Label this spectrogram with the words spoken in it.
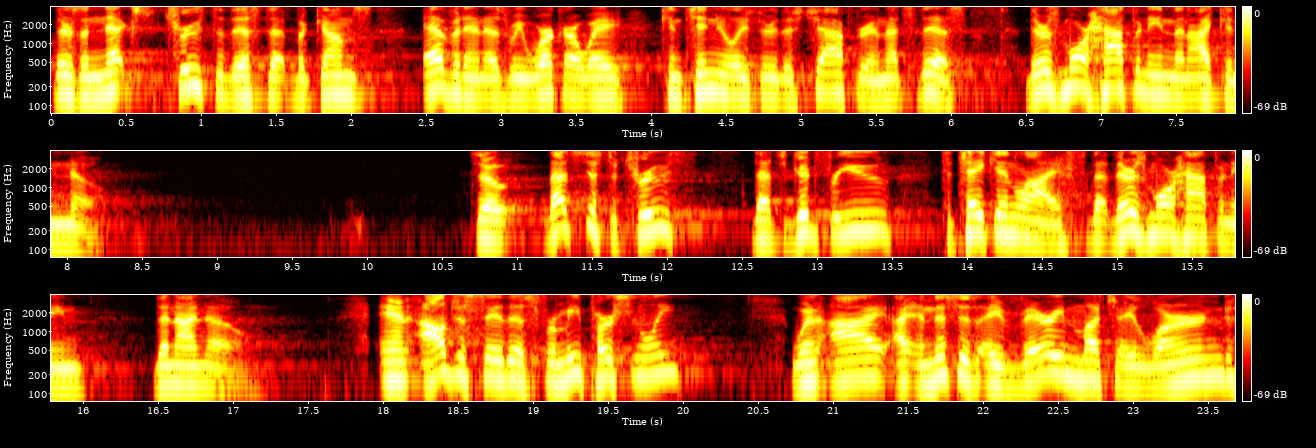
there's a next truth to this that becomes evident as we work our way continually through this chapter, and that's this there's more happening than I can know. So that's just a truth that's good for you to take in life that there's more happening than I know. And I'll just say this for me personally, when I, I, and this is a very much a learned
